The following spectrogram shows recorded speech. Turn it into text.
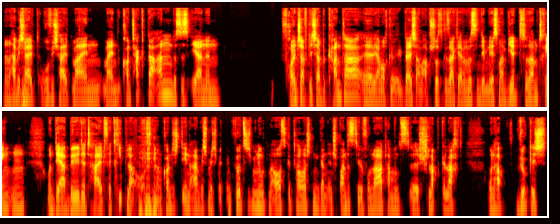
Und dann habe ich mhm. halt, rufe ich halt meinen mein Kontakt da an. Das ist eher ein freundschaftlicher Bekannter. Äh, wir haben auch gleich am Abschluss gesagt, ja, wir müssen demnächst mal ein Bier zusammen trinken. Und der bildet halt Vertriebler aus. und dann konnte ich den, habe ich mich mit den 40 Minuten ausgetauscht, ein ganz entspanntes Telefonat, haben uns äh, schlapp gelacht und habe wirklich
